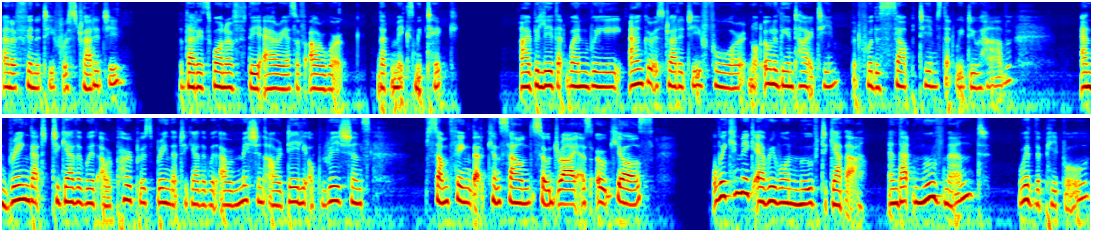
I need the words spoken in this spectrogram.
an affinity for strategy. That is one of the areas of our work that makes me tick. I believe that when we anchor a strategy for not only the entire team, but for the sub teams that we do have, and bring that together with our purpose, bring that together with our mission, our daily operations, something that can sound so dry as OKRs, we can make everyone move together. And that movement with the people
